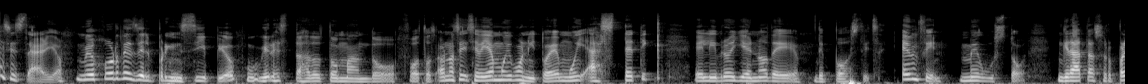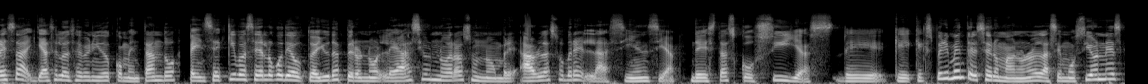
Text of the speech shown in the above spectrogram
necesario. Mejor desde el principio hubiera estado tomando fotos. Aún así, se veía muy bonito, ¿eh? muy aesthetic el libro lleno de, de post-its. En fin, me gustó. Grata sorpresa, ya se los he venido comentando. Pensé que iba a ser algo de autoayuda, pero no, le hace honor a su nombre. Habla sobre la ciencia, de estas cosillas de, que, experimenta el ser humano, ¿no? las emociones.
